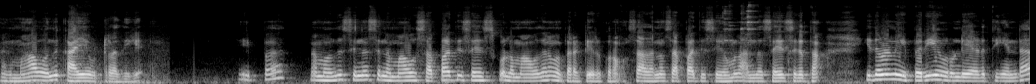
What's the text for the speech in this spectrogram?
அந்த மாவை வந்து காய விட்டுறாதீங்க. இப்போ நம்ம வந்து சின்ன சின்ன மாவு சப்பாத்தி சைஸ்க்கு உள்ள மாவு தான் நம்ம பிரட்டி இருக்கிறோம். சாதாரண சப்பாத்தி செய்வோம்ல அந்த சைஸுக்கு தான். இதோட நீங்கள் பெரிய உருண்டையை எடுத்தீங்கன்னா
